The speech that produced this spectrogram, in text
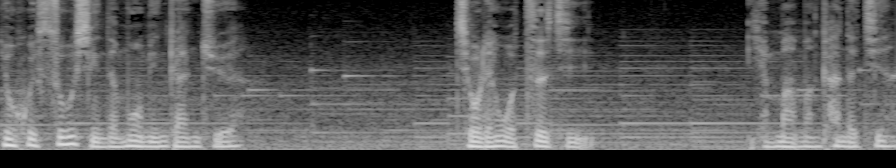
又会苏醒的莫名感觉，就连我自己也慢慢看得见。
